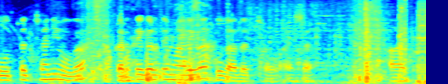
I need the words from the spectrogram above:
तो उतना अच्छा नहीं होगा करते करते मारेगा तो ज़्यादा अच्छा होगा ऐसा अच्छा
